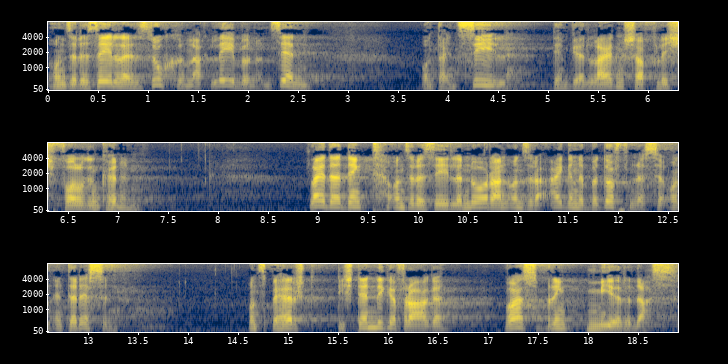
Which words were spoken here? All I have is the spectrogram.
Unsere Seele suchen nach Leben und Sinn und ein Ziel, dem wir leidenschaftlich folgen können. Leider denkt unsere Seele nur an unsere eigenen Bedürfnisse und Interessen. Uns beherrscht die ständige Frage, was bringt mir das?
